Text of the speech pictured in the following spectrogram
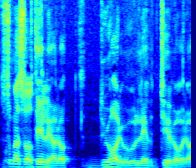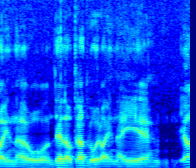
Som jeg sa tidligere, at du har jo levd 20-åra inne og deler av 30-åra inne i ja,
